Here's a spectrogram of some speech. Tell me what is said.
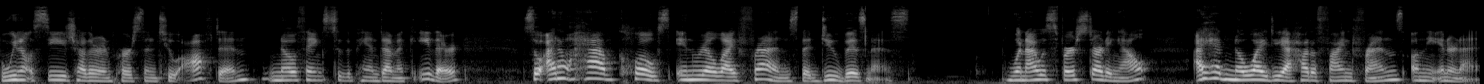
but we don't see each other in person too often, no thanks to the pandemic either. So I don't have close in real life friends that do business. When I was first starting out, I had no idea how to find friends on the internet.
